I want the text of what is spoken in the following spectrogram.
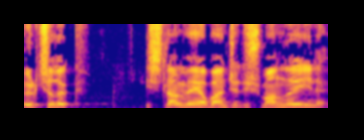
Irkçılık, İslam ve yabancı düşmanlığı ile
